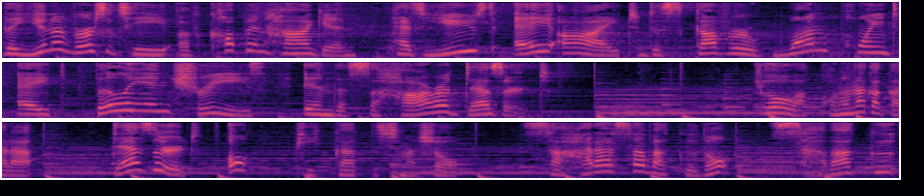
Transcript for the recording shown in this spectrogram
The University of Copenhagen has used AI to discover 1.8 billion trees in the Sahara Desert 今日はこの中から Desert をピックアップしましょうサハラ砂漠の砂漠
